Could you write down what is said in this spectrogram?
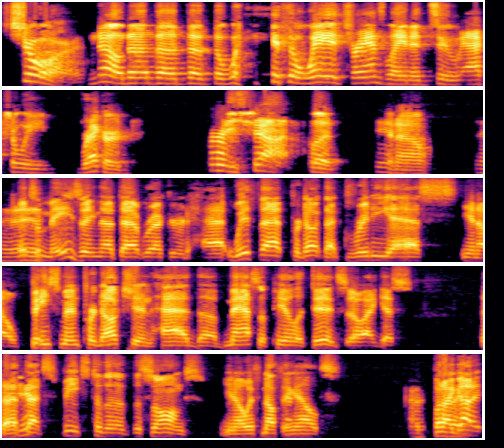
Sure. No, the, the, the, the way, the way it translated to actually record, pretty shot, but, you know, It's It- amazing that that record had, with that product, that gritty ass, you know, basement production had the mass appeal it did. So I guess that, Yeah. that speaks to the, the songs, you know, if nothing else. But I got to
